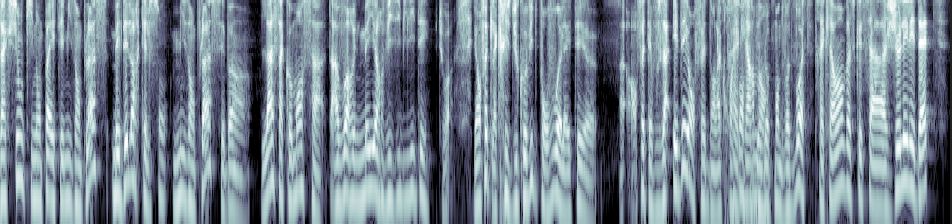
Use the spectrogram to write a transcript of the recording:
actions qui n'ont pas été mises en place, mais dès lors qu'elles sont mises en place, eh ben, là, ça commence à avoir une meilleure visibilité, tu vois. Et en fait, la crise du Covid, pour vous, elle a été... Euh, en fait, elle vous a aidé en fait dans la croissance et le développement de votre boîte. Très clairement, parce que ça a gelé les dettes.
